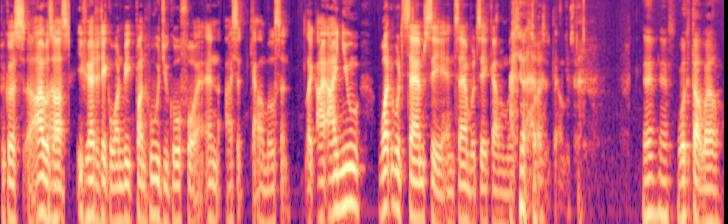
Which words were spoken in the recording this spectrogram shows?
because uh, I was Ah. asked if you had to take a one week punt, who would you go for? And I said Callum Wilson. Like I, I knew what would Sam say, and Sam would say Callum Wilson. so I said Callum Wilson. Yeah, yeah, worked out well.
